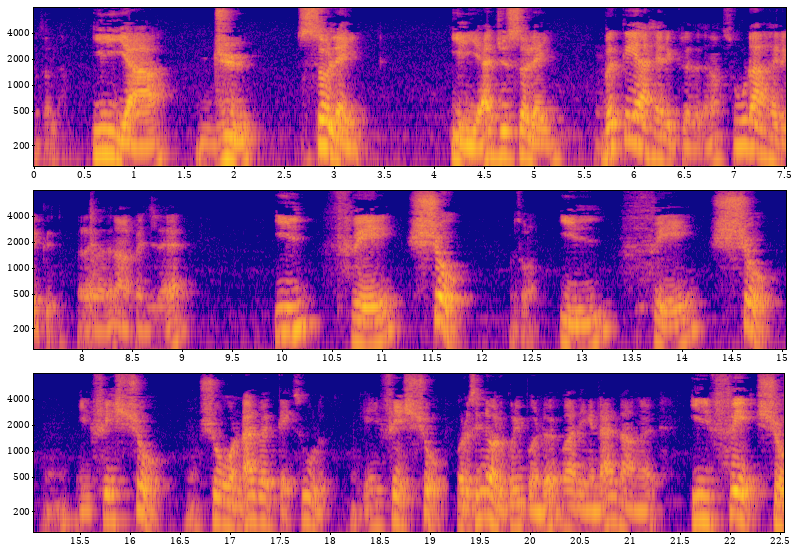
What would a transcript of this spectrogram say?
சொல்லலாம் இலியா ஜு soleil. இலியா du soleil. வெக்கையாக இருக்கிறது சூடாக இருக்கு அதை வந்து நான் பிரெஞ்சில் இல் ஃபே ஷோ சொல்லலாம் இல் ஃபே ஷோ இல் ஃபே ஷோ ஷோ என்றால் வெக்கை சூடு ஓகே இல் ஃபே ஷோ ஒரு சின்ன ஒரு குறிப்பு உண்டு பார்த்தீங்கன்னா நாங்கள் இல் ஃபே ஷோ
